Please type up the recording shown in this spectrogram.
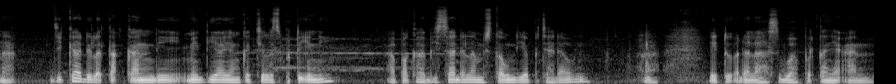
nah jika diletakkan di media yang kecil seperti ini apakah bisa dalam setahun dia pecah daun? Nah, itu adalah sebuah pertanyaan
